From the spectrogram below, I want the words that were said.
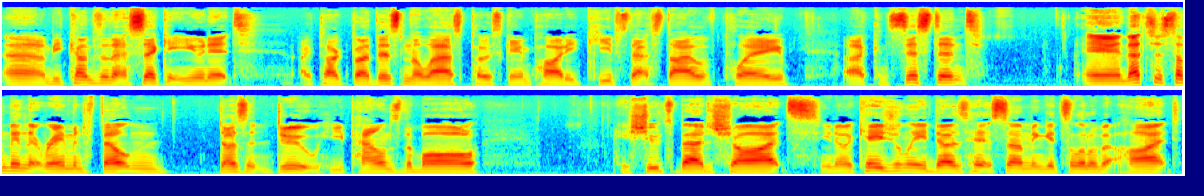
Um, he comes in that second unit. I talked about this in the last post game pod. He keeps that style of play uh, consistent, and that's just something that Raymond Felton doesn't do. He pounds the ball. He shoots bad shots. You know, occasionally he does hit some and gets a little bit hot.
